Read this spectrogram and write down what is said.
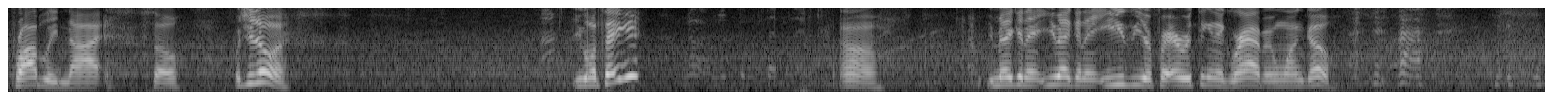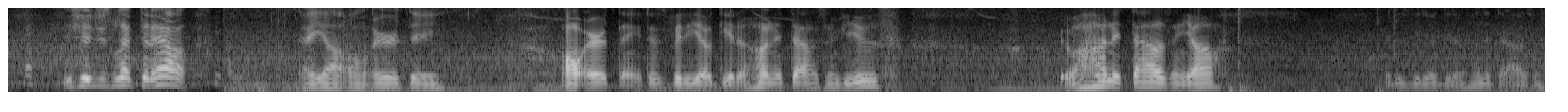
Probably not. So, what you doing? You gonna take it? No, I'm just putting stuff in Oh, you making it you making it easier for everything to grab in one go. you should just left it out. Hey y'all, on everything, on everything, this video get a hundred thousand views. A hundred thousand, y'all. If this video get a hundred thousand,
